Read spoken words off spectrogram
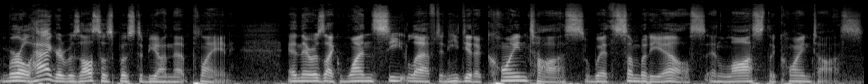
Merle Haggard was also supposed to be on that plane. And there was like one seat left, and he did a coin toss with somebody else and lost the coin toss.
